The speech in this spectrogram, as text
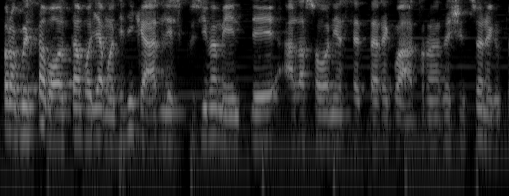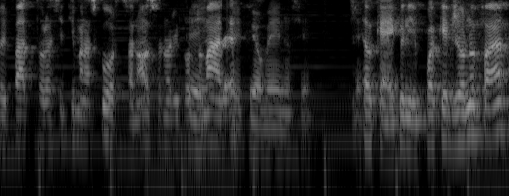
Però questa volta vogliamo dedicarli esclusivamente alla Sony A7R4, una recensione che tu hai fatto la settimana scorsa, no? se non ricordo sì, male. Sì, più o meno, sì. Sì. Ok, quindi qualche giorno fa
